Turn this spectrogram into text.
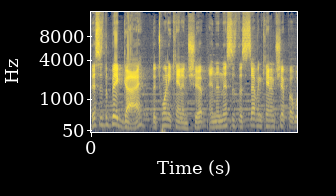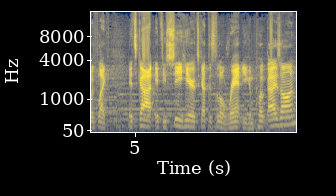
this is the big guy, the 20 cannon ship, and then this is the 7 cannon ship, but with like, it's got, if you see here, it's got this little ramp you can put guys on,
